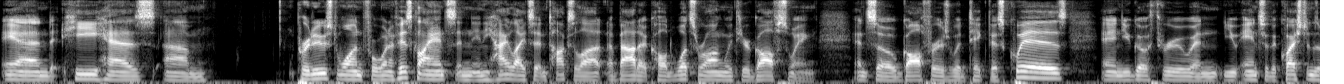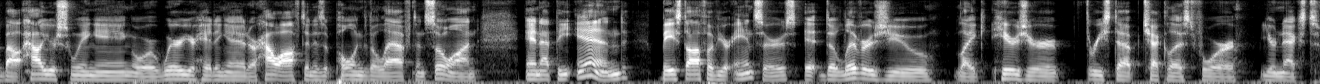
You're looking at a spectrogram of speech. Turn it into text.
and he has um, produced one for one of his clients and, and, he highlights it and talks a lot about it called what's wrong with your golf swing? And so golfers would take this quiz and you go through and you answer the questions about how you're swinging or where you're hitting it or how often is it pulling to the left and so on. And at the end based off of your answers it delivers you like here's your three step checklist for your next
